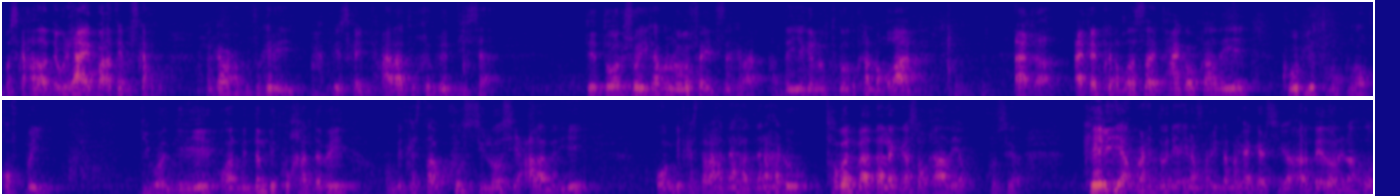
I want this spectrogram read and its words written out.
بس كحد هذا وش هاي براتي بس كحد مركا وح كوف كري حفيز كيم تحارات وخبرة ديسا تدور شوي قبل لو وقف هاي يجي لفت كود نقضان ay qa- ay qayb ka noqdaan sida imtixaanka u qaadayeen koob iyo toban kun oo qof bay diiwaangeliyeen oo aan midna mid ku khaldamayn oo mid kastaba kursi loo sii calaamadiyey oo mid kastaba haddana haddana hadhow toban maada lagaga soo qaadaya kursiga keliya waxaan doonayaa inaan fariinta markaa gaadhsiiyo ardayda oon idhaahdo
